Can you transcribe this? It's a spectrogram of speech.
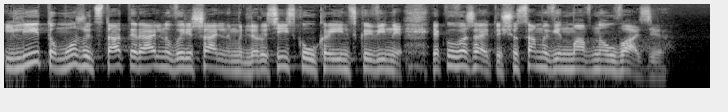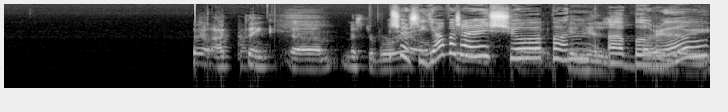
і літо можуть стати реально вирішальними для російсько-української війни. Як ви вважаєте, що саме він мав на увазі? Що ж, я вважаю, що пан е, Борел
